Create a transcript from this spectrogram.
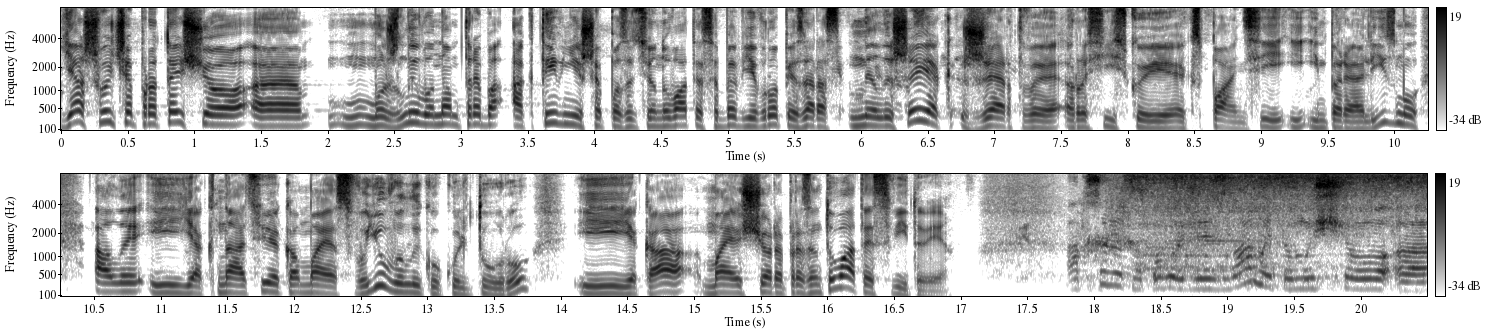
я швидше про те, що е, можливо нам треба активніше позиціонувати себе в Європі зараз не лише як жертви російської експансії і імперіалізму, але і як націю, яка має свою велику культуру і яка має що репрезентувати світові. Абсолютно погоджуюсь з вами, тому що е, е,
